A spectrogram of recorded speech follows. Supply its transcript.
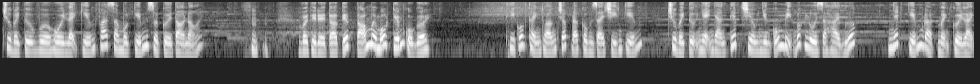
Chu bạch tự vừa hồi lại kiếm phát ra một kiếm rồi cười tỏ nói. Vậy thì để ta tiếp tám mươi một kiếm của ngươi. Thi quốc thành thoáng chốc đã công giải chín kiếm. Chu bạch tự nhẹ nhàng tiếp chiều nhưng cũng bị bước lùi ra hai bước. Nhất kiếm đoạt mệnh cười lạnh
